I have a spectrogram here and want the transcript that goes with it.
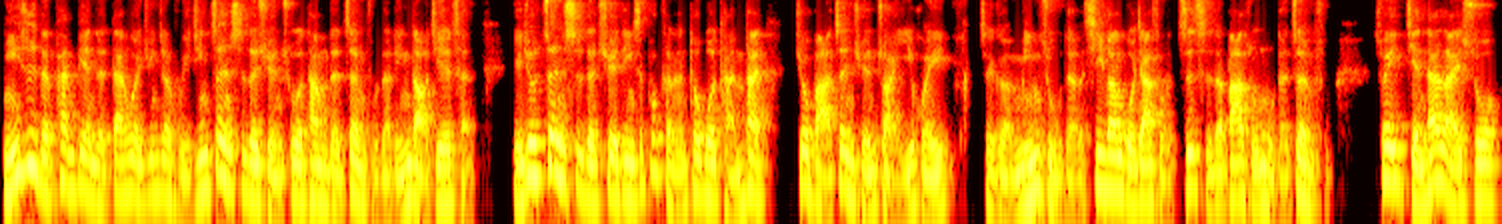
尼日的叛变的单位军政府已经正式的选出了他们的政府的领导阶层，也就正式的确定是不可能透过谈判。就把政权转移回这个民主的西方国家所支持的巴祖姆的政府，所以简单来说，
